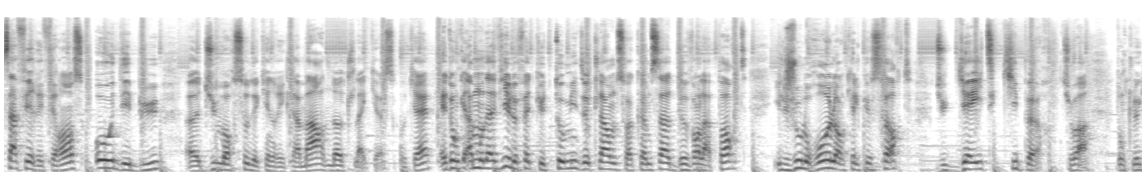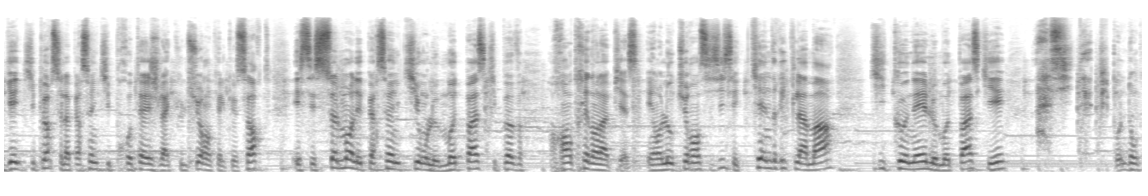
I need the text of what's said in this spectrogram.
ça fait référence au début euh, du morceau de Kendrick Lamar, Not Like Us, ok? Et donc, à mon avis, le fait que Tommy the Clown soit comme ça devant la porte, il joue le rôle en quelque sorte du gatekeeper, tu vois? Donc, le gatekeeper, c'est la personne qui protège la culture en quelque sorte, et c'est seulement les personnes qui ont le mot de passe qui peuvent rentrer dans la pièce. Et en l'occurrence ici, c'est Kendrick Lamar qui connaît le mot de passe qui est see dead people. Donc,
